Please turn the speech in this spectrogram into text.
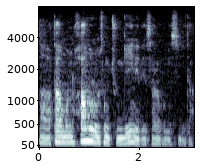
어, 다음은 화물운송 중개인에 대해서 알아보겠습니다.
